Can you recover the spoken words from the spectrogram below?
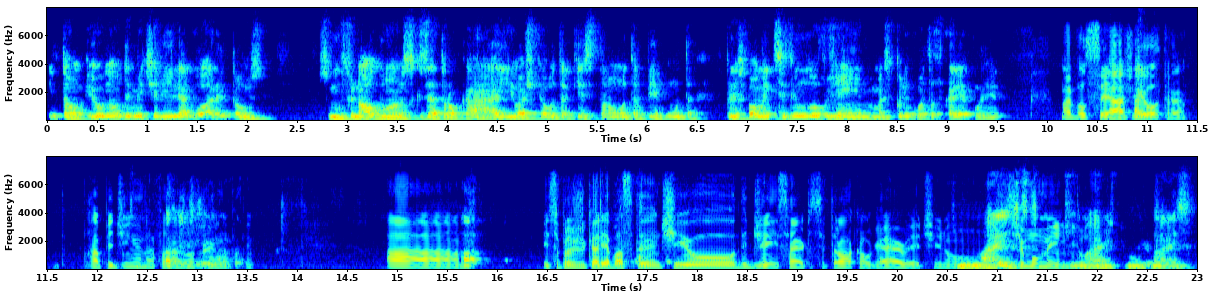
Então eu não demitiria ele agora. Então se no final do ano se quiser trocar, aí eu acho que é outra questão, outra pergunta, principalmente se vir um novo GM. Mas por enquanto eu ficaria com ele. Mas você acha e outra, rapidinho, né, fazer uma pergunta. Aqui. Ah, isso prejudicaria bastante o DJ, certo? Se troca o Garrett no, demais, neste momento. Demais, demais.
